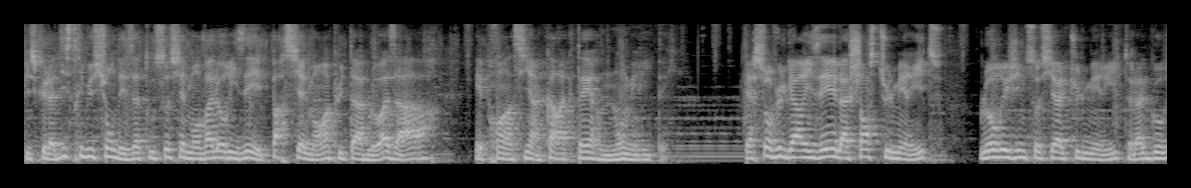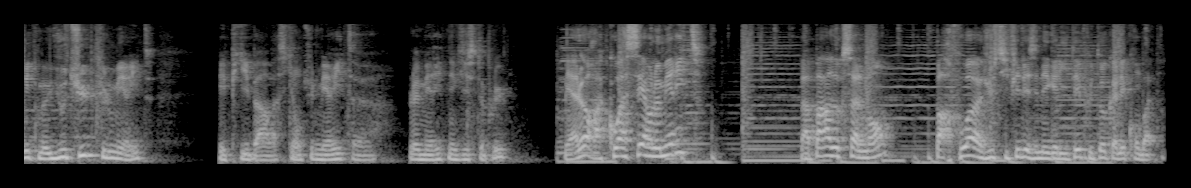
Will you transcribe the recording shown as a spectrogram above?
puisque la distribution des atouts socialement valorisés est partiellement imputable au hasard, et prend ainsi un caractère non mérité. Version vulgarisée, la chance tu le mérites, l'origine sociale tu le mérites, l'algorithme YouTube tu le mérites, et puis bah sinon tu le mérites, euh, le mérite n'existe plus. Mais alors à quoi sert le mérite? Bah paradoxalement, parfois à justifier les inégalités plutôt qu'à les combattre.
